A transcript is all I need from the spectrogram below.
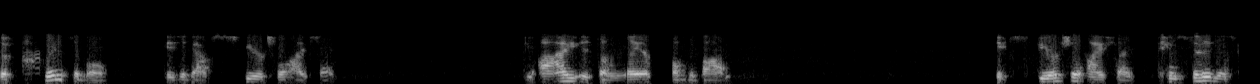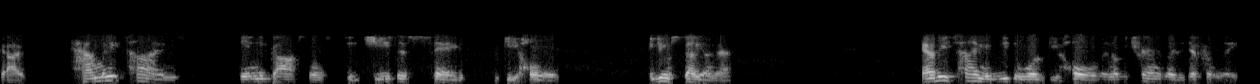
The principle is about spiritual eyesight. The eye is the lamp of the body. It's spiritual eyesight. Consider this, guys. How many times in the Gospels did Jesus say, Behold? We do a study on that. Every time we read the word behold, and it'll be translated differently,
